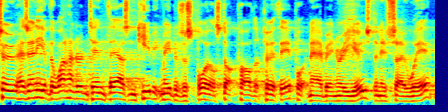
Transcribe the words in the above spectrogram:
Two, has any of the 110,000 cubic metres of spoil stockpiled at Perth Airport now been reused, and if so, where?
